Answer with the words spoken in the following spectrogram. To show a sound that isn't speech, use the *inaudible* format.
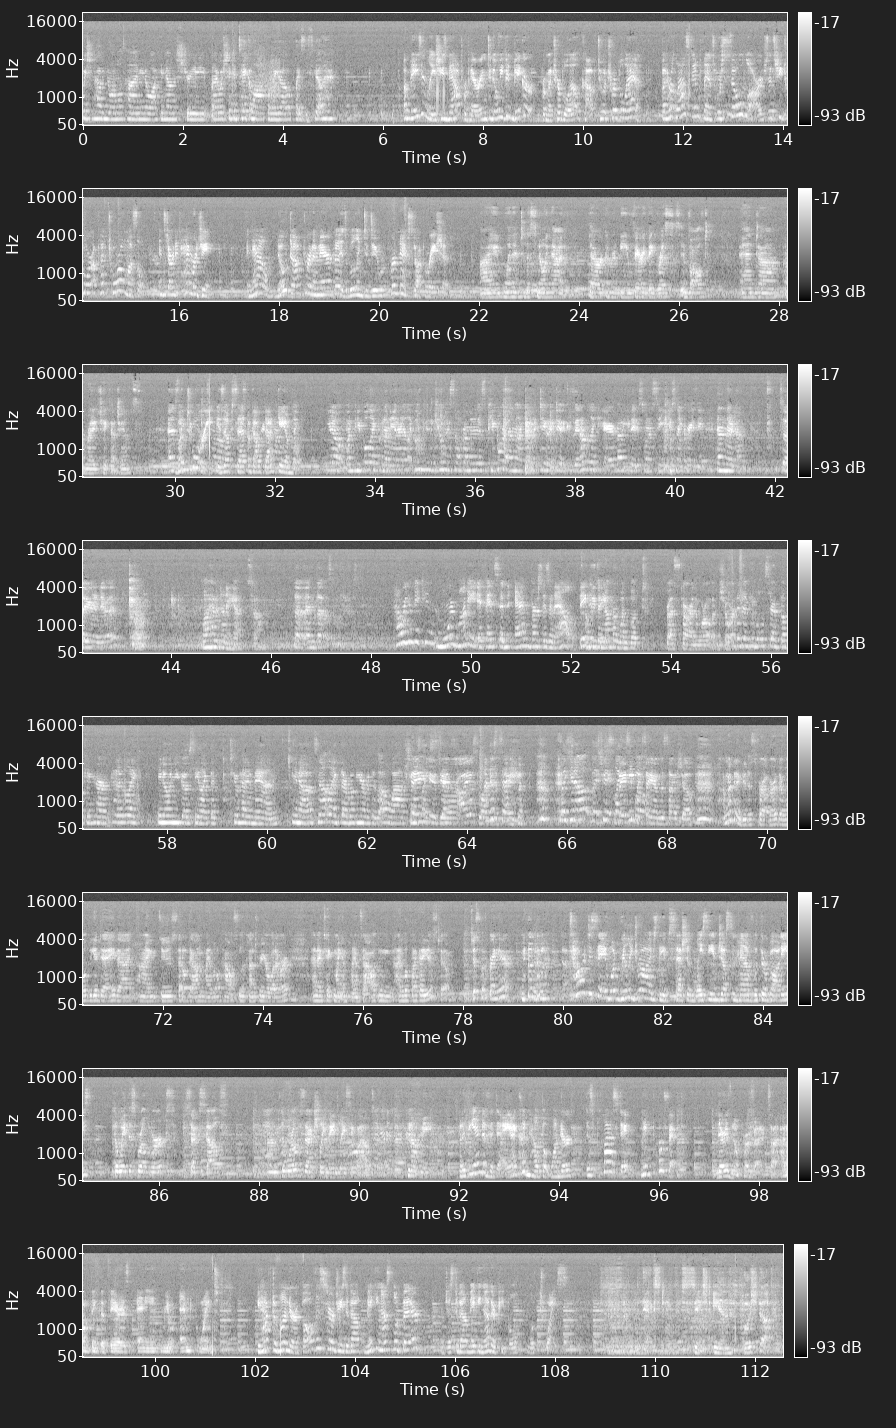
we should have a normal time, you know, walking down the street. But I wish she could take them off when we go places together. *laughs* Amazingly, she's now preparing to go even bigger, from a triple L cup to a triple M. But her last implants were so large that she tore a pectoral muscle and started hemorrhaging. And now, no doctor in America is willing to do her next operation. I went into this knowing that there are going to be very big risks involved, and uh, I'm ready to take that chance. And But Tori is upset about that gamble. You know, when people like put on the internet, like, oh, I'm gonna kill myself, or I'm gonna do this, people are then like, "Okay, do it, do it, because they don't really care about you. They just want to see you do something crazy, and then they're done. So you're gonna do it? Well, I haven't done it yet, so. That, and that was How are you making more money if it's an M versus an L? Big I'll be the big. number one booked breast star in the world, I'm sure. But then people will start booking her, kind of like, you know, when you go see like the two-headed man. You know, it's not like they're booking her because oh wow, she's Thank like you, sexy. dear. I just love I'm just saying. *laughs* Like you know, but she's like basically people. say I'm the sideshow. I'm not going to do this forever. There will be a day that I do settle down in my little house in the country or whatever, and I take my implants out and I look like I used to, just with gray hair. *laughs* It's hard to say what really drives the obsession Lacey and Justin have with their bodies. the way this world works, but wonder, does plastic make perfect? There is no perfect. I, I don't think that there's any real end point. You have to wonder if all this surgery is about making us look better or just about making other people look twice. Next, cinched in, pushed up.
